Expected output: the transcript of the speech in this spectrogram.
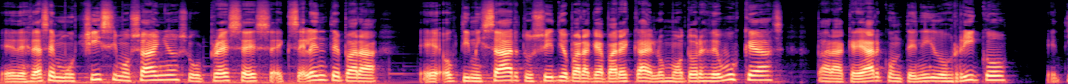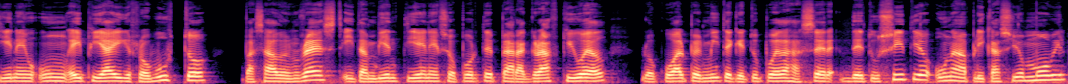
Eh, desde hace muchísimos años WordPress es excelente para eh, optimizar tu sitio para que aparezca en los motores de búsquedas, para crear contenido rico. tiene un API robusto basado en REST y también tiene soporte para GraphQL, lo cual permite que tú puedas hacer de tu sitio una aplicación móvil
